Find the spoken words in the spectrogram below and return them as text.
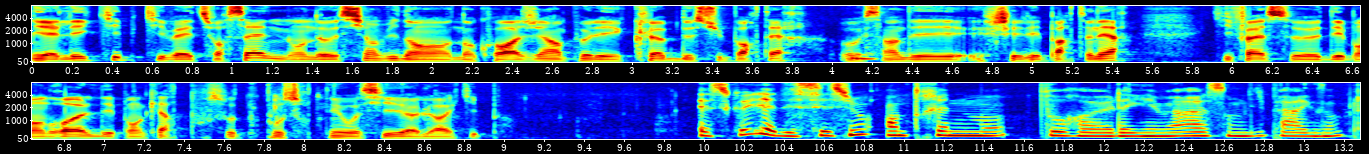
il y a l'équipe qui va être sur scène, mais on a aussi envie d'encourager un peu les clubs de supporters au Mm. sein des, chez les partenaires qui fassent euh, des banderoles, des pancartes pour, pour soutenir aussi euh, leur équipe. Est-ce qu'il y a des sessions entraînement pour euh, la Gamer Assembly par exemple?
